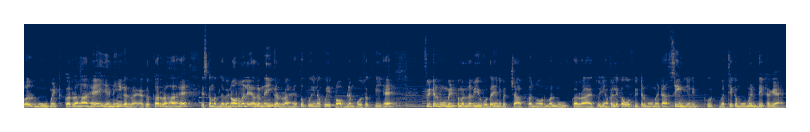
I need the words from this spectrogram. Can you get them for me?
पर मूवमेंट कर रहा है या नहीं कर रहा है? अगर कर रहा है, इसका मतलब है नॉर्मल है। अगर नहीं कर रहा है तो कोई ना कोई प्रॉब्लम हो सकती है। फिटल मूवमेंट का मतलब ये होता है, यानी बच्चा आपका नॉर्मल मूव कर रहा है। तो यहाँ पर लिखा हुआ फिटल मूवमेंट आर सीन यानी बच्चे का मूवमेंट देखा गया है।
